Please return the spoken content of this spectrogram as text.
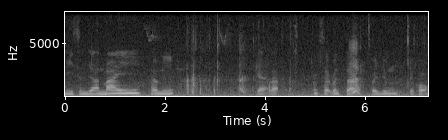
มีสัญญาณไหมแถวนี้ แก่ละต้องใส่แว่นตาไปยุงเจ้าของ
